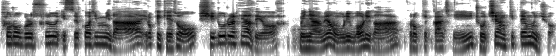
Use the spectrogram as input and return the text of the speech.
풀어볼 수 있을 것입니다. 이렇게 계속 시도를 해야 돼요. 왜냐하면 우리 머리가 그렇게까지 좋지 않기 때문이죠.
